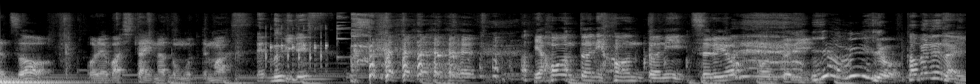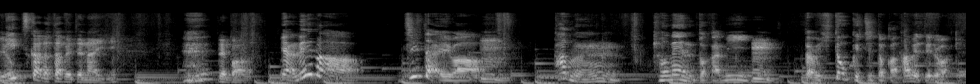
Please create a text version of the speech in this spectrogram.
やつを俺はしたいなと思ってます。え無理です。いや本当に本当に。するよ？本当いや無理よ。食べれないよ。にいつから食べてない？レバー。いやレバー自体は、う多分去年とかに、んうん。多分一口とか食べてるわけよ、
